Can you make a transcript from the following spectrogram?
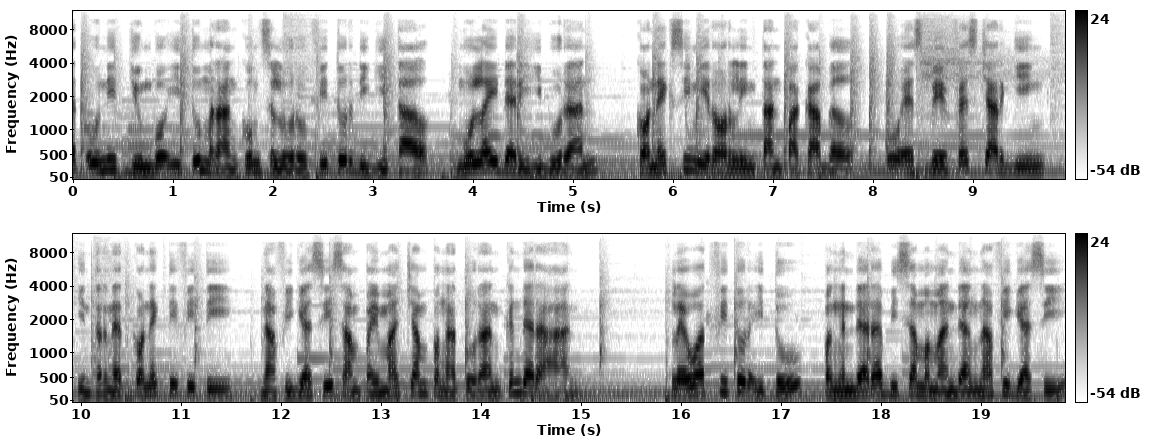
Head unit jumbo itu merangkum seluruh fitur digital, mulai dari hiburan, koneksi mirrorlink tanpa kabel, USB fast charging, internet connectivity, navigasi sampai macam pengaturan kendaraan. Lewat fitur itu, pengendara bisa memandang navigasi,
